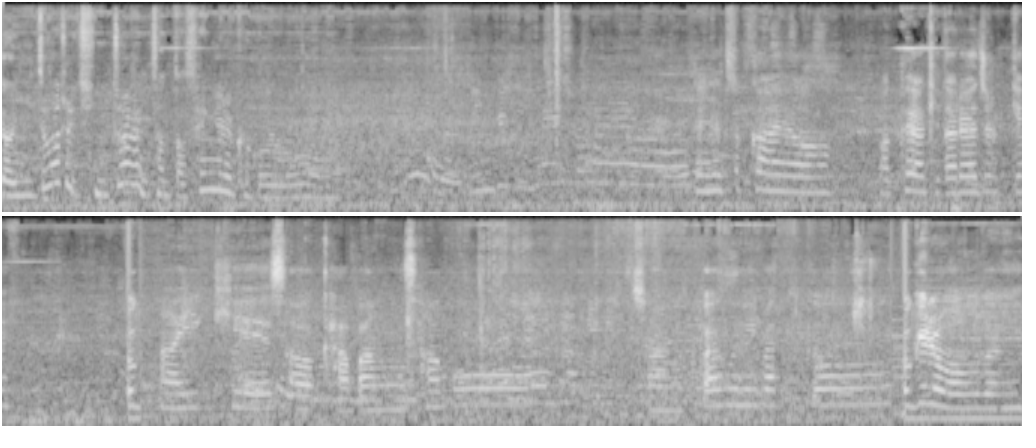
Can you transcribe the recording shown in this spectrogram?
야, 이 자리 진짜 괜찮다. 생일 그걸로. 생일 축하해요. 마크야 기다려줄게. 아이키에서 가방 사고 장바구니 받고 여기를 와보다니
